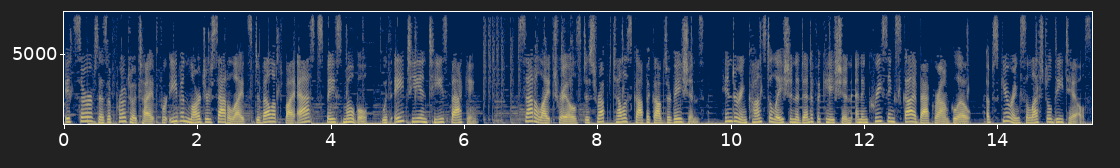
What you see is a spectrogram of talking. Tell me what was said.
It serves as a prototype for even larger satellites developed by AST SpaceMobile, with AT&T's backing. Satellite trails disrupt telescopic observations, hindering constellation identification and increasing sky background glow, obscuring celestial details.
